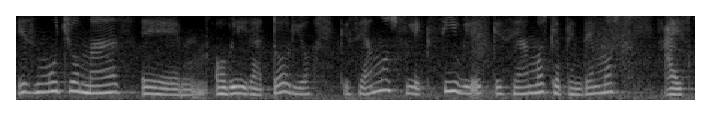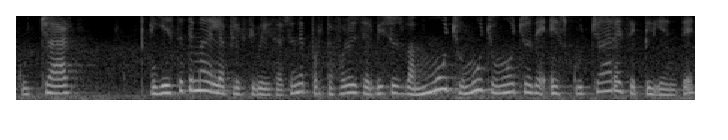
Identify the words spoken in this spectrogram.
es mucho más eh, obligatorio que seamos flexibles, que seamos, que aprendemos a escuchar y este tema de la flexibilización de portafolio de servicios va mucho, mucho, mucho de escuchar a ese cliente,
